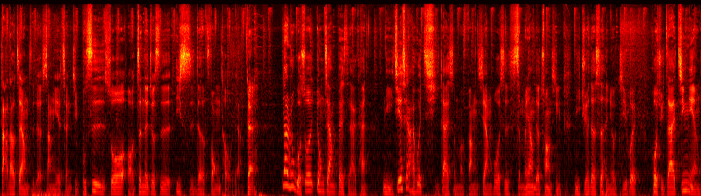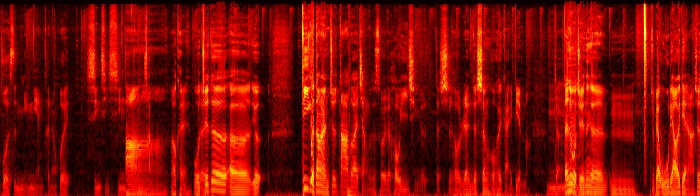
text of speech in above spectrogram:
达到这样子的商业成绩，不是说哦，真的就是一时的风头这样。对。那如果说用这样 base 来看。你接下来会期待什么方向，或者是什么样的创新？你觉得是很有机会？或许在今年或者是明年，可能会兴起新的方向。OK，我觉得呃，有第一个当然就是大家都在讲的是所谓的后疫情的的时候，人的生活会改变嘛。对，但是我觉得那个嗯，就比较无聊一点啊，就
